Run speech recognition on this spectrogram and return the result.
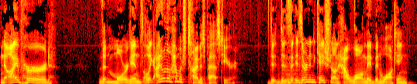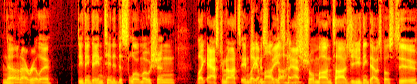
now I've heard that Morgan's like I don't know how much time has passed here. D- does, Is there an indication on how long they've been walking? no, not really. Do you think they intended to slow motion? Like astronauts entering Like a a, space capsule montage. Do you think that was supposed to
